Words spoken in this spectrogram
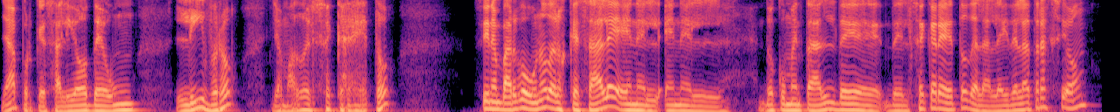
¿ya? Porque salió de un libro llamado El Secreto. Sin embargo, uno de los que sale en el, en el documental de, del secreto, de la ley de la atracción,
